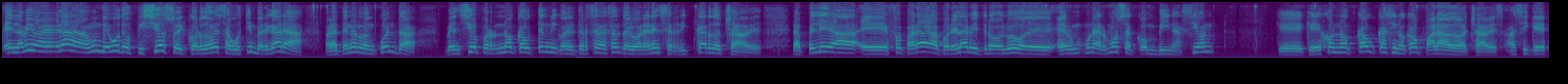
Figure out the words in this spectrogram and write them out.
en la misma velada, un debut auspicioso, el cordobés Agustín Vergara, para tenerlo en cuenta, venció por nocaut técnico en el tercer asalto del bonaerense Ricardo Chávez. La pelea eh, fue parada por el árbitro luego de una hermosa combinación que, dejó knockout, casi nocaut parado a Chávez. Así que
